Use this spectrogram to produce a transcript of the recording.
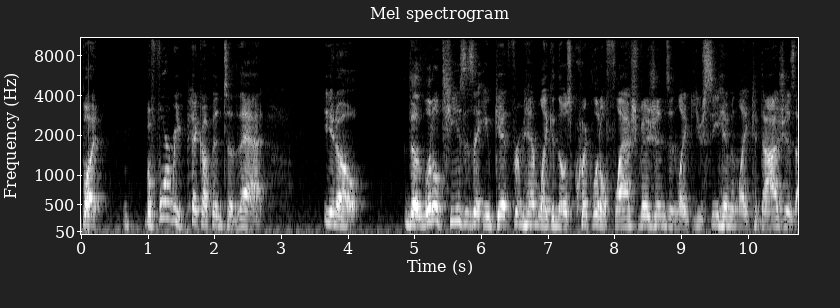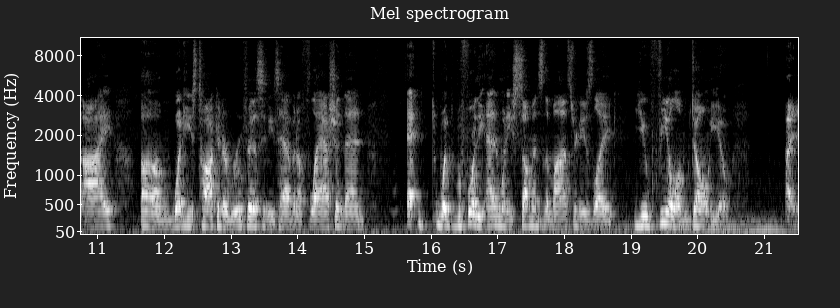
but before we pick up into that, you know, the little teases that you get from him, like in those quick little flash visions, and like you see him in like Kadaj's eye um, when he's talking to Rufus and he's having a flash, and then at, what, before the end when he summons the monster and he's like, "You feel him, don't you?" I,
